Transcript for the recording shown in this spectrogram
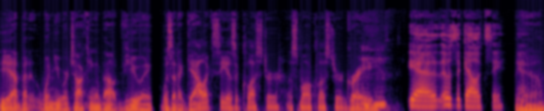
Yeah, but when you were talking about viewing, was it a galaxy as a cluster, a small cluster, gray? Mhm. Yeah, it was a galaxy. Yeah. Yeah.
